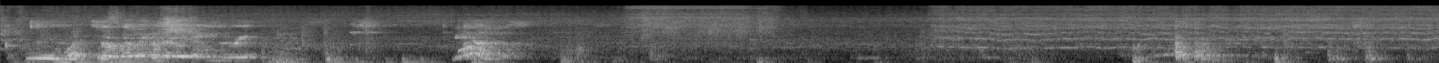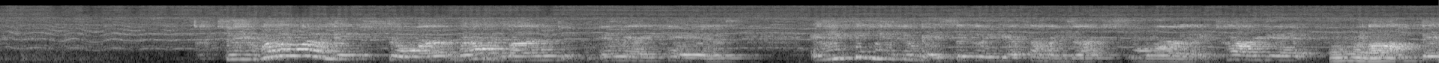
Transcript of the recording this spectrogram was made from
What so really great ingredients. Yeah. So you really want to make sure, what I've learned in Mary Kay is anything you can basically get from a drugstore like Target, mm-hmm. um, they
